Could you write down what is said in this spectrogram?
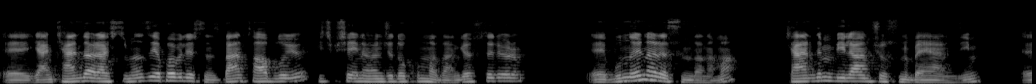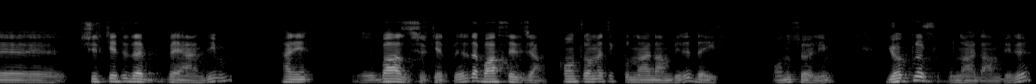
E, yani kendi araştırmanızı yapabilirsiniz. Ben tabloyu hiçbir şeyine önce dokunmadan gösteriyorum. E, bunların arasından ama kendim bilançosunu beğendiğim, e, şirketi de beğendiğim, hani bazı şirketleri de bahsedeceğim. Kontrolmatik bunlardan biri değil. Onu söyleyeyim. Göknur bunlardan biri.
